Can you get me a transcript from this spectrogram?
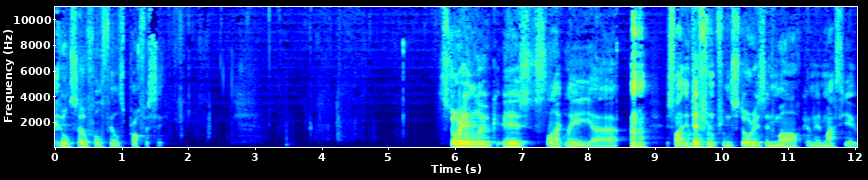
It also fulfills prophecy. The story in Luke is slightly, uh, slightly different from the stories in Mark and in Matthew,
